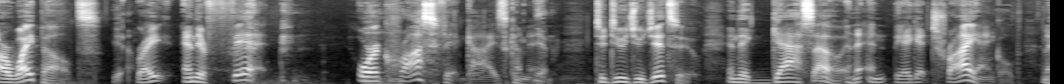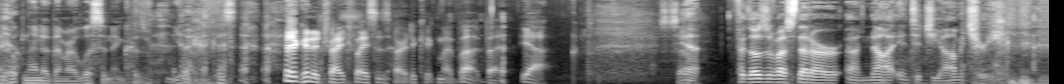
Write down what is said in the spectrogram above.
are white belts, Yeah. right? And they're fit. Or CrossFit guys come in Yeah. to do jujitsu and they gas out and, and they get triangled. And I Yeah. hope none of them are listening because you know, they're going to try twice as hard to kick my butt. But yeah. So Yeah. For those of us that are uh, not into geometry,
